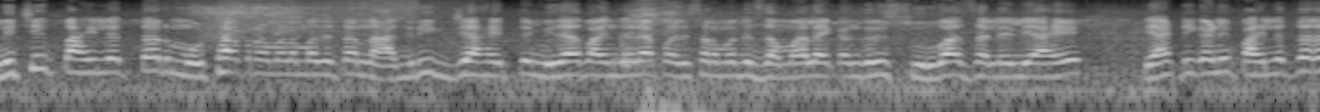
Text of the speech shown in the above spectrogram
निश्चित पाहिलं तर मोठ्या प्रमाणामध्ये तर नागरिक जे आहेत ते मिरा भाईंदर परिसरामध्ये जमायला एकंदरीत सुरुवात झालेली आहे. या ठिकाणी पाहिलं तर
